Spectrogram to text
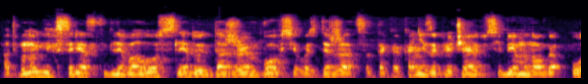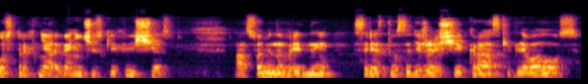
От многих средств для волос следует даже вовсе воздержаться, так как они заключают в себе много острых неорганических веществ. Особенно вредны средства, содержащие краски для волос.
